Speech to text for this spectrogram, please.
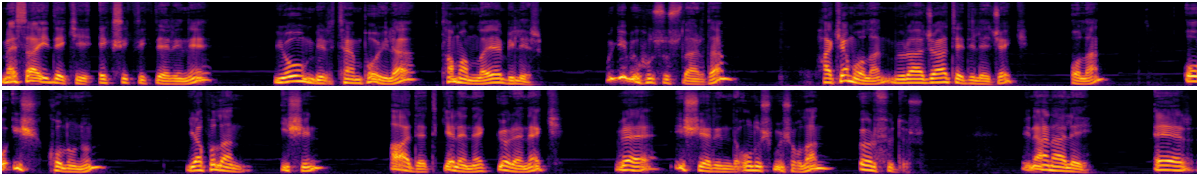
mesaideki eksikliklerini yoğun bir tempoyla tamamlayabilir. Bu gibi hususlarda hakem olan, müracaat edilecek olan o iş kolunun yapılan işin adet, gelenek, görenek ve iş yerinde oluşmuş olan örfüdür. Binaenaleyh eğer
